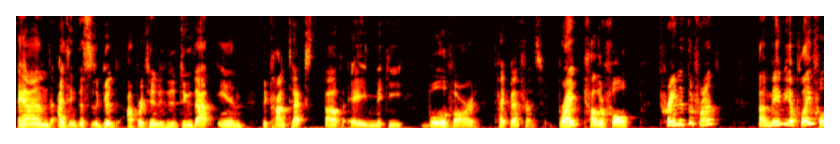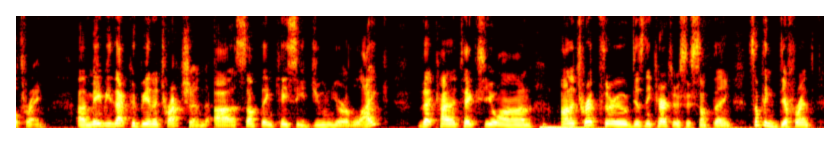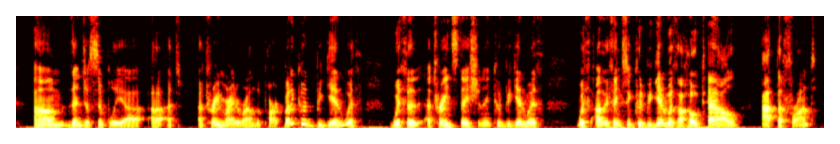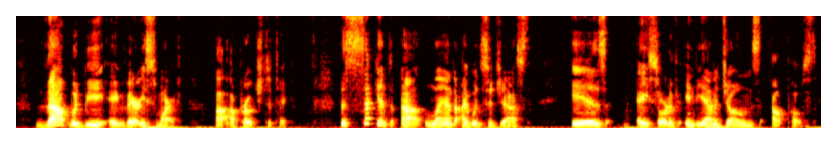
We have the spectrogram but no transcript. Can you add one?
And I think this is a good opportunity to do that in the context of a Mickey Boulevard type entrance. Bright, colorful train at the front, uh, maybe a playful train. Uh, maybe that could be an attraction, uh, something Casey Jr. like that kind of takes you on on a trip through Disney characters or something something different um, than just simply a, a, a, train ride around the park. But it could begin with with a, a train station. It could begin with with other things. It could begin with a hotel at the front. That would be a very smart uh, approach to take. The second uh, land I would suggest is a sort of Indiana Jones outpost.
